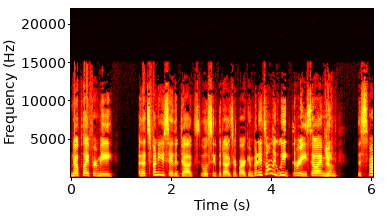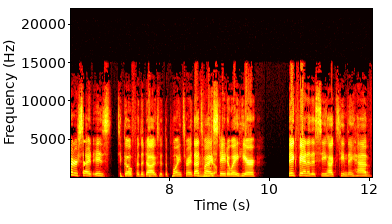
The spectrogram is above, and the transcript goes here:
No play for me. That's funny you say the dogs. We'll see if the dogs are barking, but it's only week three. So, I mean, Yeah. The smarter side is to go for the dogs with the points, right? That's why I Yeah. stayed away here. Big fan of the Seahawks team. They have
